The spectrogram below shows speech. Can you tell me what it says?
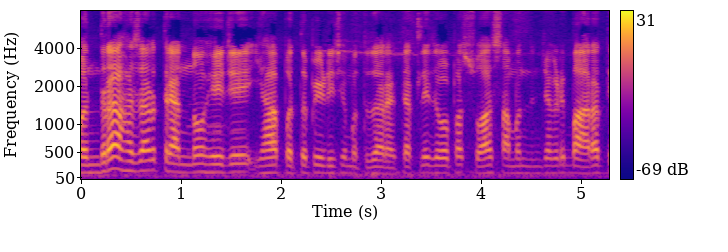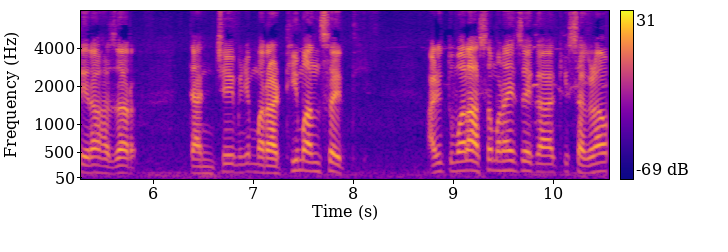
पंधरा हजार त्र्याण्णव हे जे ह्या पतपेढीचे मतदार आहेत त्यातले जवळपास सुहास सामंत यांच्याकडे बारा तेरा हजार त्यांचे म्हणजे मराठी माणसं आहेत आणि तुम्हाला असं म्हणायचं आहे का की सगळा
